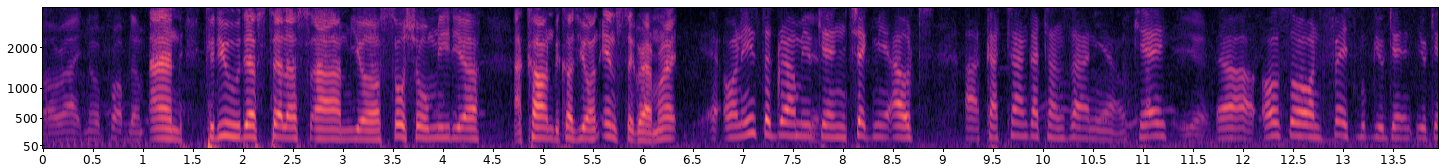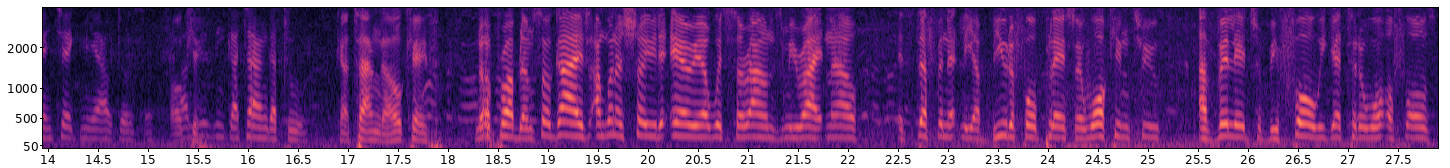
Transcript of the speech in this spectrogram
All right, no problem. And could you just tell us um, your social media account because you're on Instagram, right? On Instagram, you Yeah. can check me out, uh, Katanga Tanzania. Okay. Yeah. Uh, also on Facebook, you can you can check me out also. Okay. I'm using Katanga too. Katanga, okay. No problem. So, guys, I'm going to show you the area which surrounds me right now. It's definitely a beautiful place. We're walking to a village before we get to the waterfalls.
